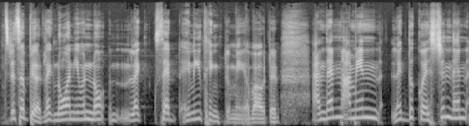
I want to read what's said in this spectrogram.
it's disappeared. Like no one even know, like said anything to me about it. And then, I mean, like the question then,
